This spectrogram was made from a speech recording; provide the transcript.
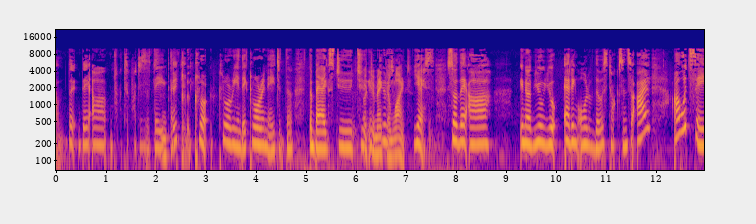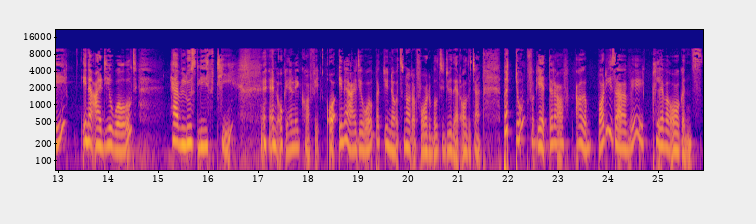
um, they, they are what is it? They Synthetic. chlor, chlorine. They chlorinated the the bags to to Oh, to make them white. Yes. So they are you know, you, you're adding all of those toxins. So I, I would say in an ideal world, have loose leaf tea and organic coffee or in an ideal world, but you know, it's not affordable to do that all the time. But don't forget that our, our bodies are very clever organs.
